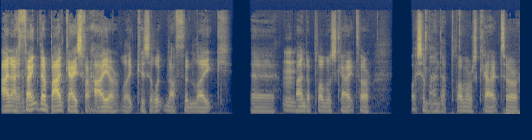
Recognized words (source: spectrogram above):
and I think they're bad guys for hire, like because they look nothing like uh, Mm. Amanda Plummer's character. What's Amanda Plummer's character?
